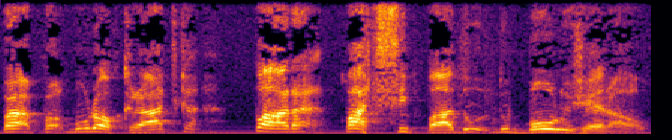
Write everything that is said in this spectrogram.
pra- pra- burocrática para participar do, do bolo geral.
